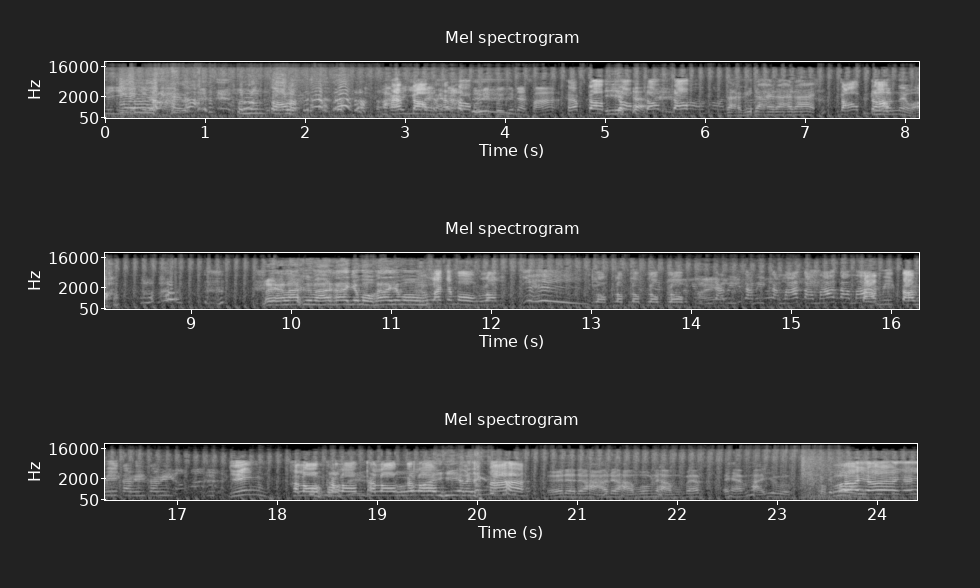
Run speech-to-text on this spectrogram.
ช่วยยิงขึ้นดาดฟ้ามันลุมตอมแฮปดรอปแฮปดรอปมีปืนขึ้นดาดฟ้าแฮปดรอปดรอปดรอปดรอปได้พี่ได้ได้ได้ดรอปดรอปไหนวะเฮ้ยข้างล่างขึ้นมาข้างล่างจมูกข้างล่างจมูกลักจะมองหลอนยี่หลบหลบหลบหลบหลบตามอีกตามอีกตามมาตา มมาตามมาตามอีกตามอีกตามอีกตามอีกยิงถล่มถล่มถล่มถล่มโอ้ยเฮียอะไร ยิงมาเออเดี๋ยวเดี๋ยวหาเดี๋ยวหามุมเดี๋ยวหามุมแป๊บไอ้แฮปหาอยู่เฮ้ยเฮ้ยเฮ้ย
